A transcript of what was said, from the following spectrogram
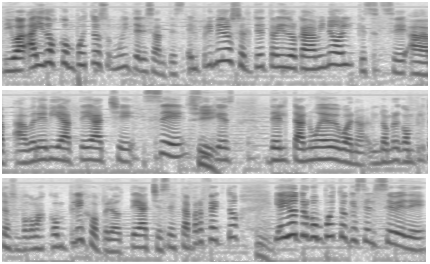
Digo, hay dos compuestos muy interesantes. El primero es el tetrahidrocannabinol, que se abrevia THC, ¿sí? Sí. que es delta 9, bueno, el nombre completo es un poco más complejo, pero THC está perfecto. Mm. Y hay otro compuesto que es el CBD.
